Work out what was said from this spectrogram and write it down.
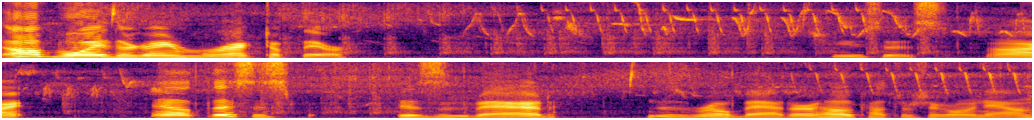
Oh boy, they're getting wrecked up there. Jesus. Alright. Well, this is this is bad. This is real bad. Our helicopters are going down.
